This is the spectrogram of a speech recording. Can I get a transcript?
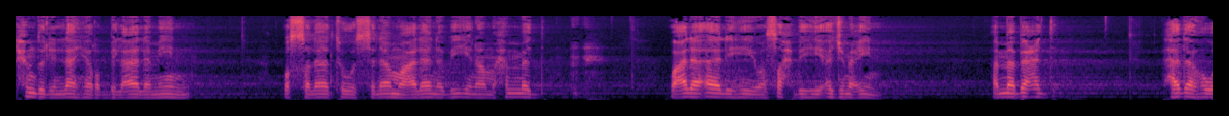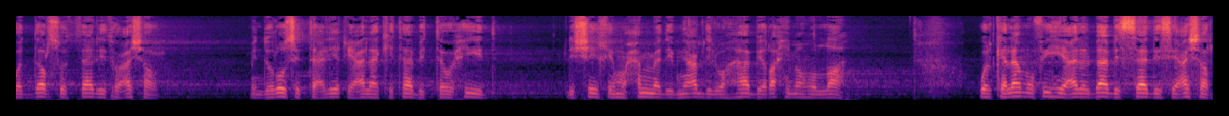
الحمد لله رب العالمين والصلاة والسلام على نبينا محمد وعلى آله وصحبه أجمعين. أما بعد هذا هو الدرس الثالث عشر من دروس التعليق على كتاب التوحيد للشيخ محمد بن عبد الوهاب رحمه الله. والكلام فيه على الباب السادس عشر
